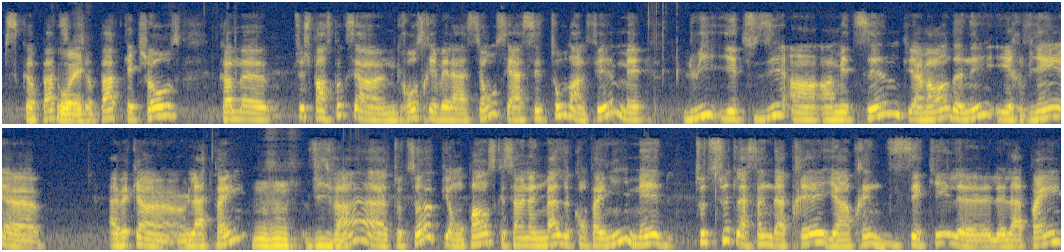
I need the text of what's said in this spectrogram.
psychopathe, sociopathe, quelque chose comme. tu sais, je pense pas que c'est une grosse révélation. C'est assez tôt dans le film, mais lui, il étudie en, médecine, puis à un moment donné, il revient euh, avec un, lapin mm-hmm. vivant, euh, tout ça, puis on pense que c'est un animal de compagnie, mais tout de suite, la scène d'après, il est en train de disséquer le, lapin,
